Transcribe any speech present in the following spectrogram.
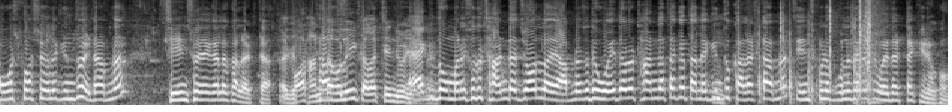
সংস্পর্শ হলে কিন্তু এটা আপনার চেঞ্জ হয়ে গেল কালারটা আচ্ছা, ঠান্ডা হলেই কালার চেঞ্জ হয়ে যাবে। একদম মানে শুধু ঠান্ডা জল নয় আপনার যদি ওয়েদারও ঠান্ডা থাকে তাহলে কিন্তু কালারটা আপনার চেঞ্জ করে বলে দেবে যে ওয়েদারটা কীরকম।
